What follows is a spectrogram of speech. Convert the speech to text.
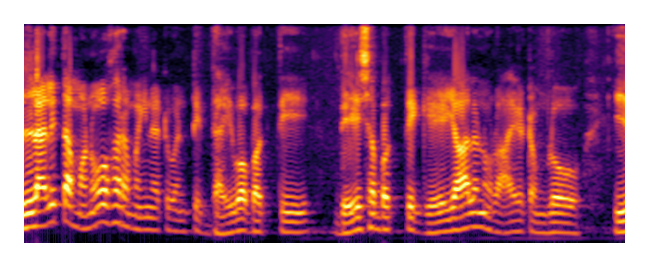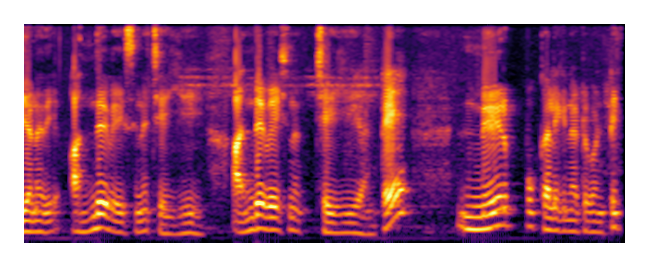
లలిత మనోహరమైనటువంటి దైవభక్తి దేశభక్తి గేయాలను రాయటంలో ఈయనది అందెవేసిన చెయ్యి. అందెవేసిన చెయ్యి అంటే నేర్పు కలిగినటువంటి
